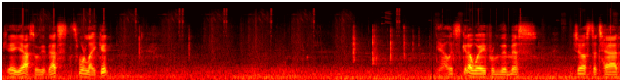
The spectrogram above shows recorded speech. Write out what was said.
Okay, yeah, so that's, that's more like it. Yeah, let's get away from the mess just a tad.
